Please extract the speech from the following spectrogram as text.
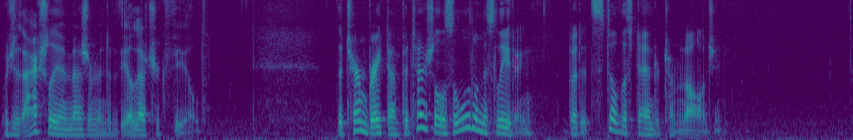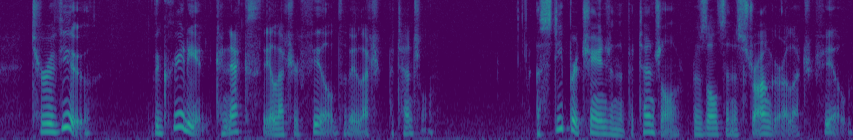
which is actually a measurement of the electric field. The term breakdown potential is a little misleading, but it's still the standard terminology. To review, the gradient connects the electric field to the electric potential. A steeper change in the potential results in a stronger electric field.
